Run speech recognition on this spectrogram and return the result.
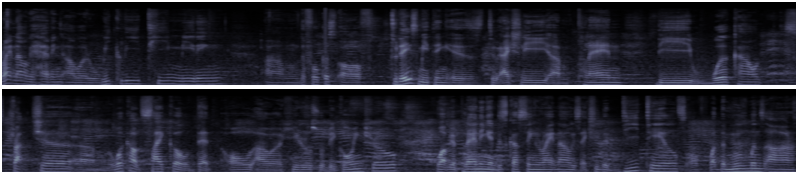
Right now, we're having our weekly team meeting. Um, the focus of today's meeting is to actually um, plan the workout structure, um, workout cycle that all our heroes will be going through. What we're planning and discussing right now is actually the details of what the movements are,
